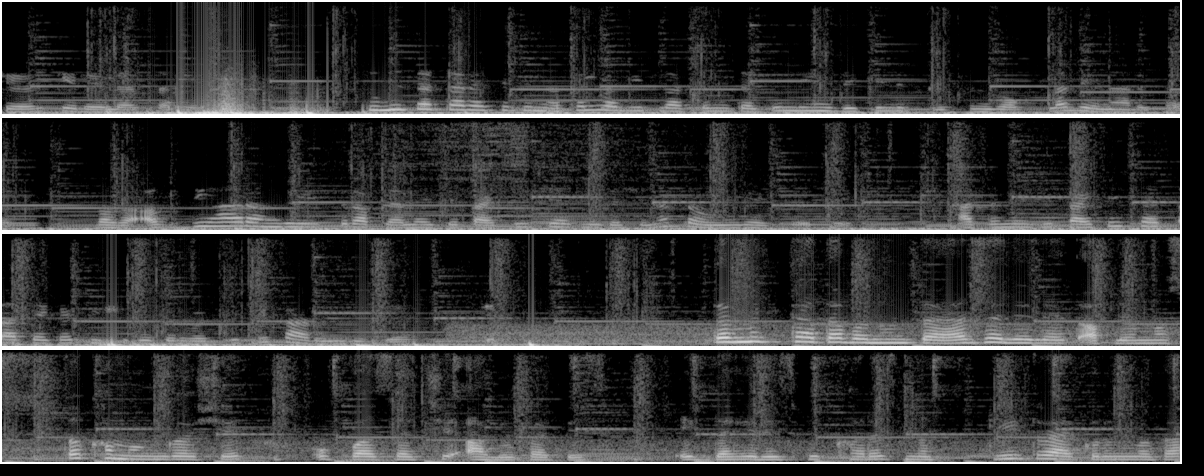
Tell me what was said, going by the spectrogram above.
शेअर केलेल्याच आहेत. तुम्ही जर त्या रेसिपी नसेल बघितला तर मी त्याची लिंक देखील डिस्क्रिप्शन बॉक्सला देणारच आहे. बघा अगदी हा रंग येईल तर आपल्याला ह्याचे पॅकेज जे आहेत मी तशी ना तळून घ्यायचे होते. आता मी जे पॅकेज आहेत आता एका टिश्यू पेपरवरती ते काढून घेते. आहे तर मग ते आता बनवून तयार झालेले आहेत आपले मस्त खमंग असे उपवासाचे आलू पॅटीस एकदा ही रेसिपी खरंच नक्की ट्राय करून बघा.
